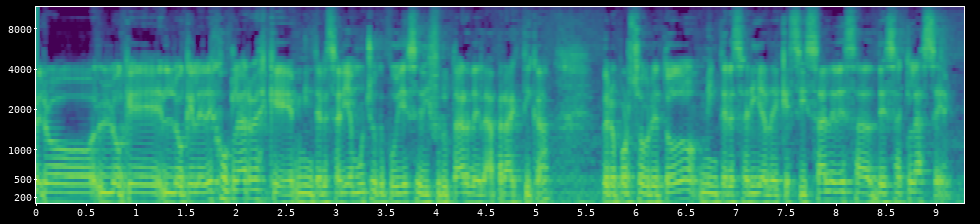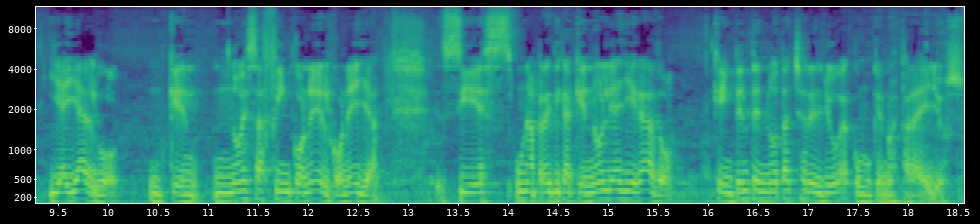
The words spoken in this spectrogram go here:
pero lo que, lo que le dejo claro es que me interesaría mucho que pudiese disfrutar de la práctica, pero por sobre todo me interesaría de que si sale de esa, de esa clase y hay algo que no es afín con él, con ella, si es una práctica que no le ha llegado, que intenten no tachar el yoga como que no es para ellos.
